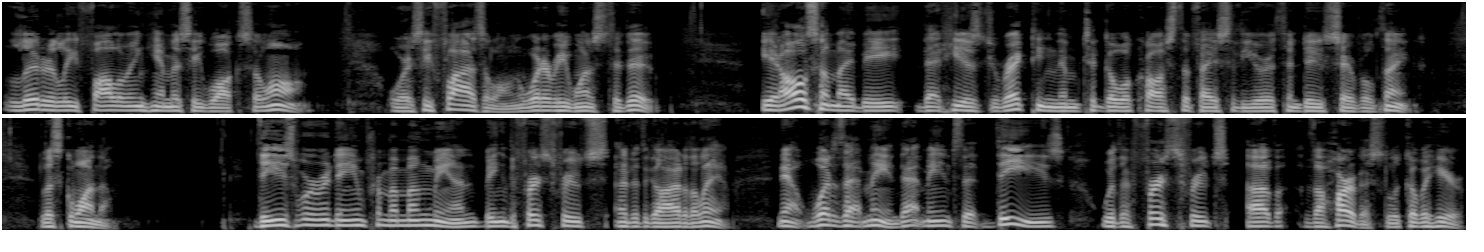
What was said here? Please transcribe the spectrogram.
literally following him as he walks along or as he flies along or whatever he wants to do. It also may be that he is directing them to go across the face of the earth and do several things. Let's go on though. These were redeemed from among men, being the firstfruits unto the God of the Lamb. Now, what does that mean? That means that these were the firstfruits of the harvest. Look over here.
